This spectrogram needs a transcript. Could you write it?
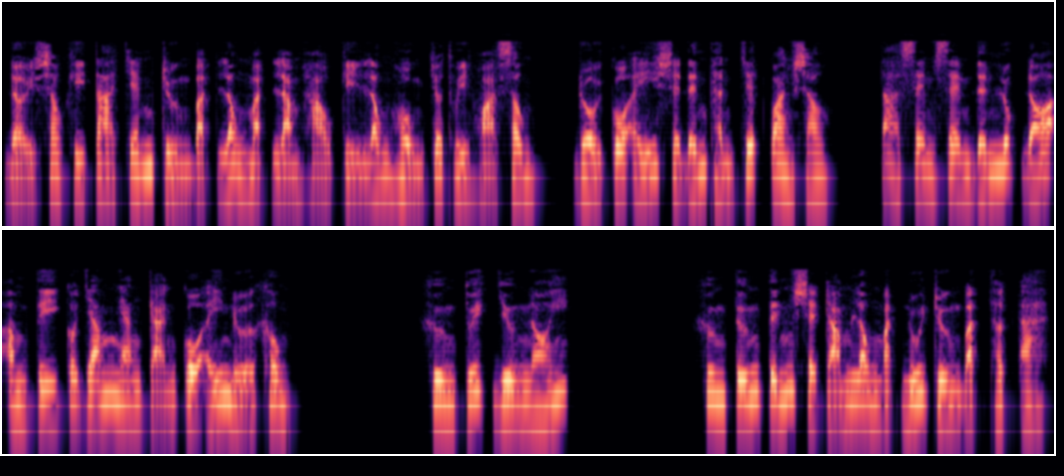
đợi sau khi ta chém trường Bạch Long Mạch làm hạo kỳ Long hồn cho Thùy Hòa xong, rồi cô ấy sẽ đến thành chết quan sau. Ta xem xem đến lúc đó âm ti có dám ngăn cản cô ấy nữa không? Khương Tuyết Dương nói. Khương tướng tính sẽ trảm Long Mạch núi Trường Bạch thật à?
